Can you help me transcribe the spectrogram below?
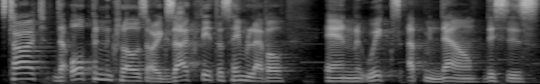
start, the open and close are exactly at the same level and wicks up and down. This is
